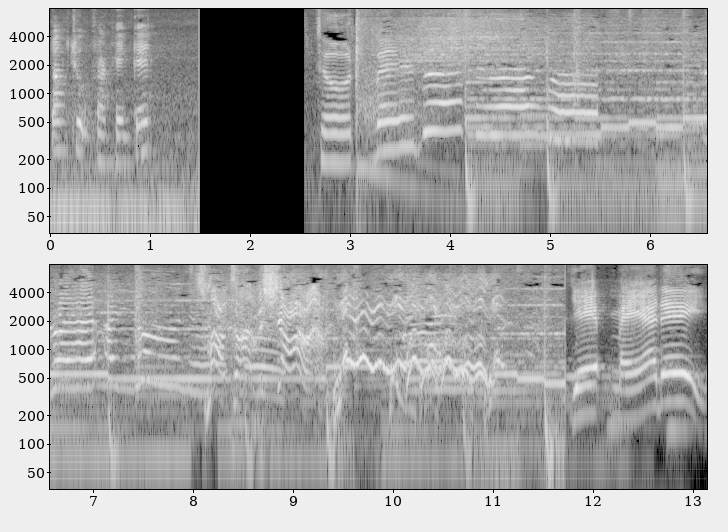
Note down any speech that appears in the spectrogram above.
băng trụ và cái kết. Chợt về giữa sương mơ rồi anh có Dẹp mẹ đi.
